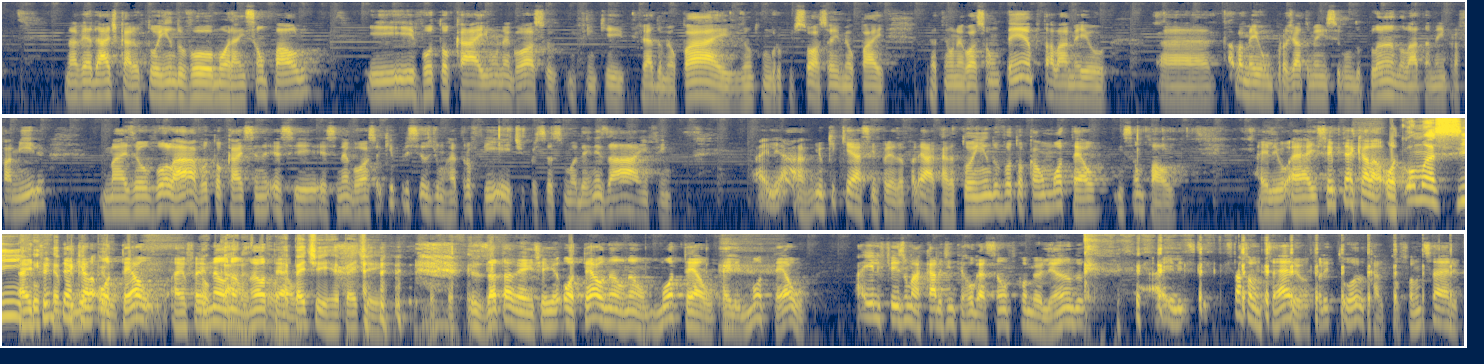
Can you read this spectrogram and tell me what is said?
na verdade, cara, eu tô indo, vou morar em São Paulo e vou tocar aí um negócio, enfim, que já é do meu pai, junto com um grupo de sócios aí, meu pai já tem um negócio há um tempo, tá lá meio uh, tava meio um projeto meio em segundo plano lá também para a família, mas eu vou lá, vou tocar esse, esse, esse negócio aqui, precisa de um retrofit, precisa se modernizar, enfim. Aí ele, ah, e o que, que é essa empresa? Eu falei, ah, cara, tô indo, vou tocar um motel em São Paulo. Aí, ele, aí sempre tem aquela. Como assim? Aí sempre tem aquela hotel. Aí eu falei, não, não, não, não é hotel. Repete aí, repete aí. Exatamente. Aí, hotel, não, não, motel. Aí ele, motel? Aí ele fez uma cara de interrogação, ficou me olhando. Aí ele, você tá falando sério? Eu falei, tô, cara, tô falando sério.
